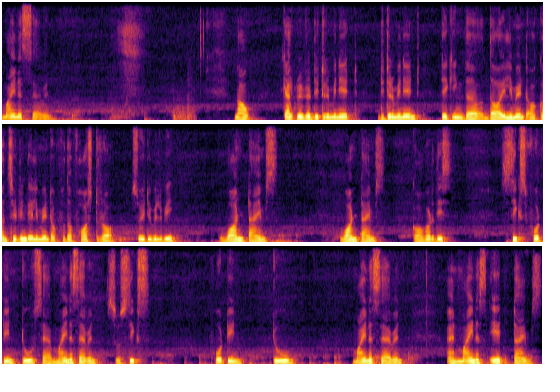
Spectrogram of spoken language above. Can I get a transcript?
minus 7 now calculate the determinant determinant taking the the element or considering the element of the first row so it will be 1 times 1 times cover this 6 14 2 7 minus 7 so 6 14 2 minus 7 and minus 8 times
